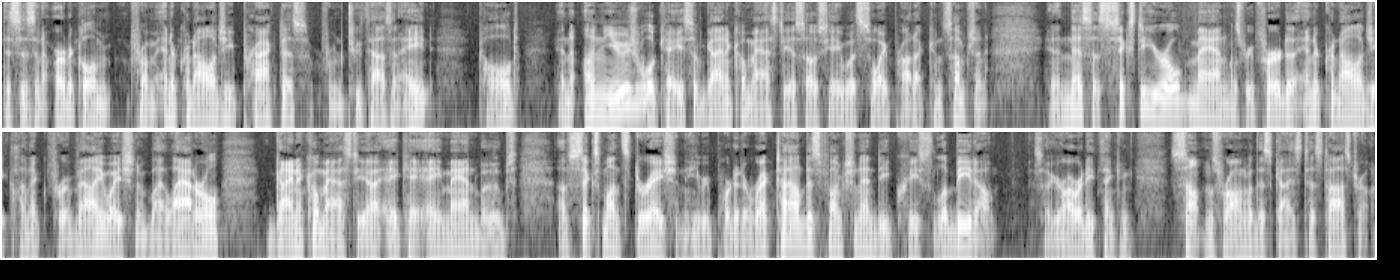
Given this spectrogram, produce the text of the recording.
this is an article from Endocrinology Practice from 2008 called An Unusual Case of Gynecomastia Associated with Soy Product Consumption. In this, a 60 year old man was referred to the endocrinology clinic for evaluation of bilateral gynecomastia, aka man boobs, of six months' duration. He reported erectile dysfunction and decreased libido. So you're already thinking something's wrong with this guy's testosterone.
